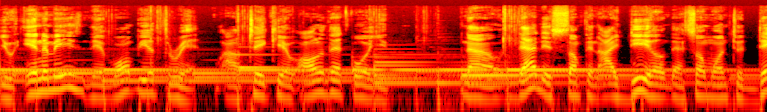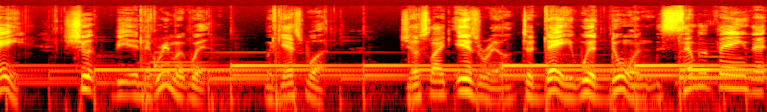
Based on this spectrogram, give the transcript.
Your enemies, there won't be a threat. I'll take care of all of that for you. Now, that is something ideal that someone today should be in agreement with. But guess what? Just like Israel, today we're doing the similar things that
